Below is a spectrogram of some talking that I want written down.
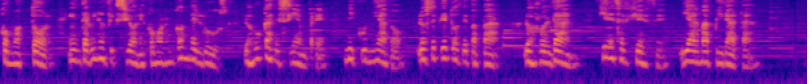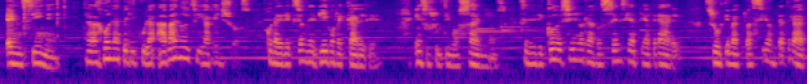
Como actor, intervino en ficciones como Rincón de Luz, Los Bucas de Siempre, Mi Cuñado, Los Secretos de Papá, Los Roldán, Quién es el Jefe y Alma Pirata. En cine, Trabajó en la película Habano y Cigarrillos, con la dirección de Diego Recalde. En sus últimos años se dedicó de lleno a la docencia teatral. Su última actuación teatral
